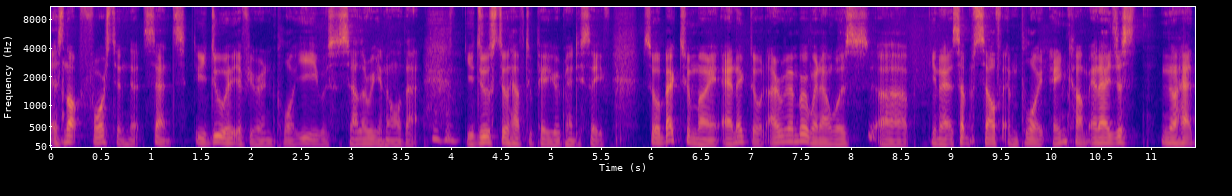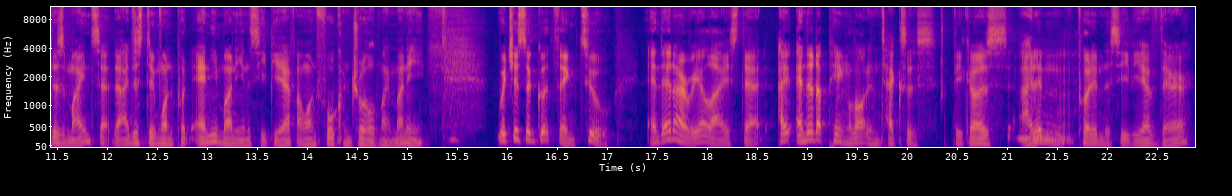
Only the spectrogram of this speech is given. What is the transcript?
It's not forced in that sense. You do it if you're an employee with a salary and all that. Mm-hmm. You do still have to pay your MediSave. So back to my anecdote, I remember when I was, uh, you know, some self employed income and I just, you know, had this mindset that I just didn't want to put any money in the CPF. I want full control of my money, mm-hmm. which is a good thing too. And then I realized that I ended up paying a lot in taxes because mm. I didn't hmm. put in the CPF there.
